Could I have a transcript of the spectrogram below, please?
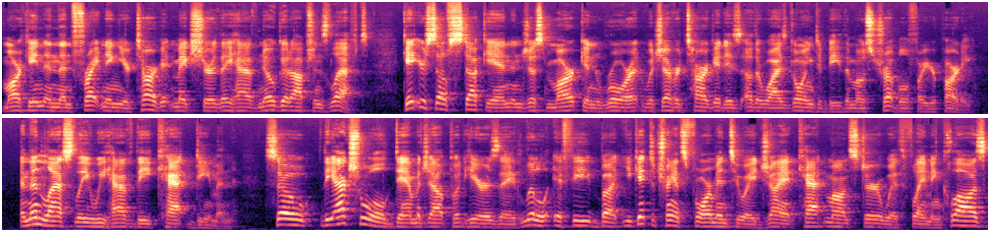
Marking and then frightening your target makes sure they have no good options left. Get yourself stuck in and just mark and roar at whichever target is otherwise going to be the most trouble for your party. And then lastly, we have the Cat Demon. So, the actual damage output here is a little iffy, but you get to transform into a giant cat monster with flaming claws,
